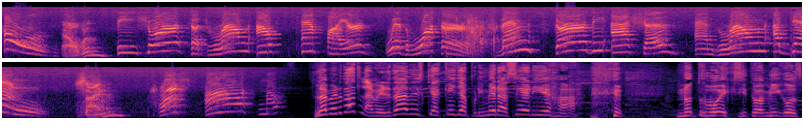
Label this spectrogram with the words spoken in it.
cold. Alvin, Be sure to drown out campfires with water. Then stir the ashes and drown again. Simon, Crush all. La verdad, la verdad es que aquella primera serie... ah, no tuvo éxito amigos.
